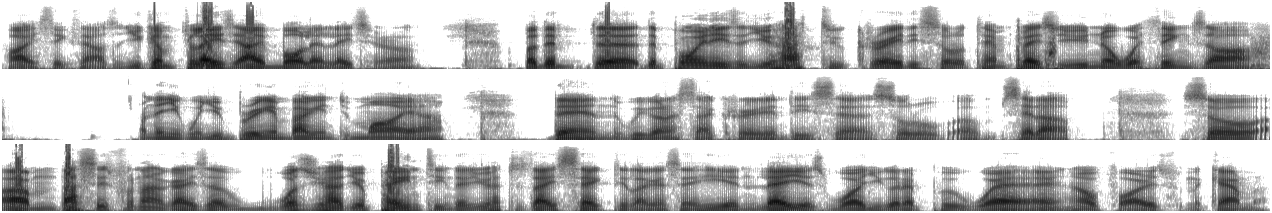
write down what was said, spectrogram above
Five six thousand. You can place it eyeball it later on. But the, the the point is that you have to create this sort of template so you know where things are. And then you, when you bring it back into Maya then we're gonna start creating this uh, sort of um, setup. So um, that's it for now guys. Uh, once you had your painting that you have to dissect it like I said here in layers what you're gonna put where and how far it is from the camera.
